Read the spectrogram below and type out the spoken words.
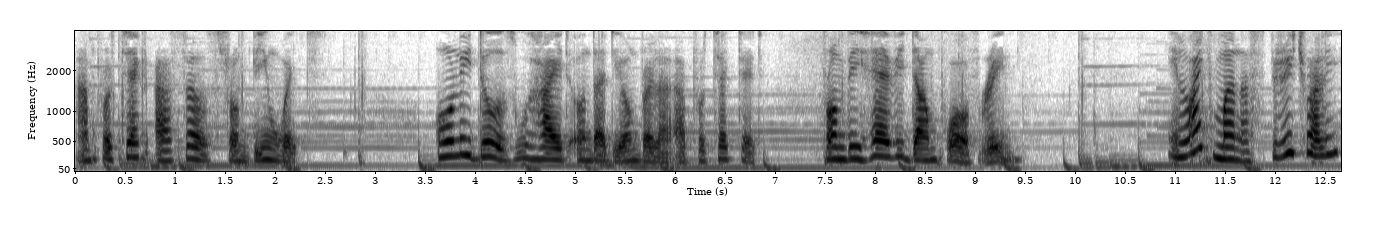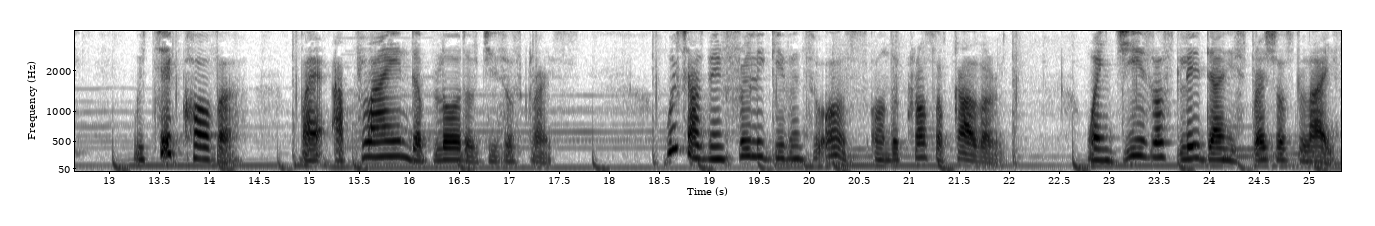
and protect ourselves from being wet. Only those who hide under the umbrella are protected from the heavy downpour of rain. In like manner, spiritually, we take cover by applying the blood of Jesus Christ, which has been freely given to us on the cross of Calvary when Jesus laid down his precious life.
